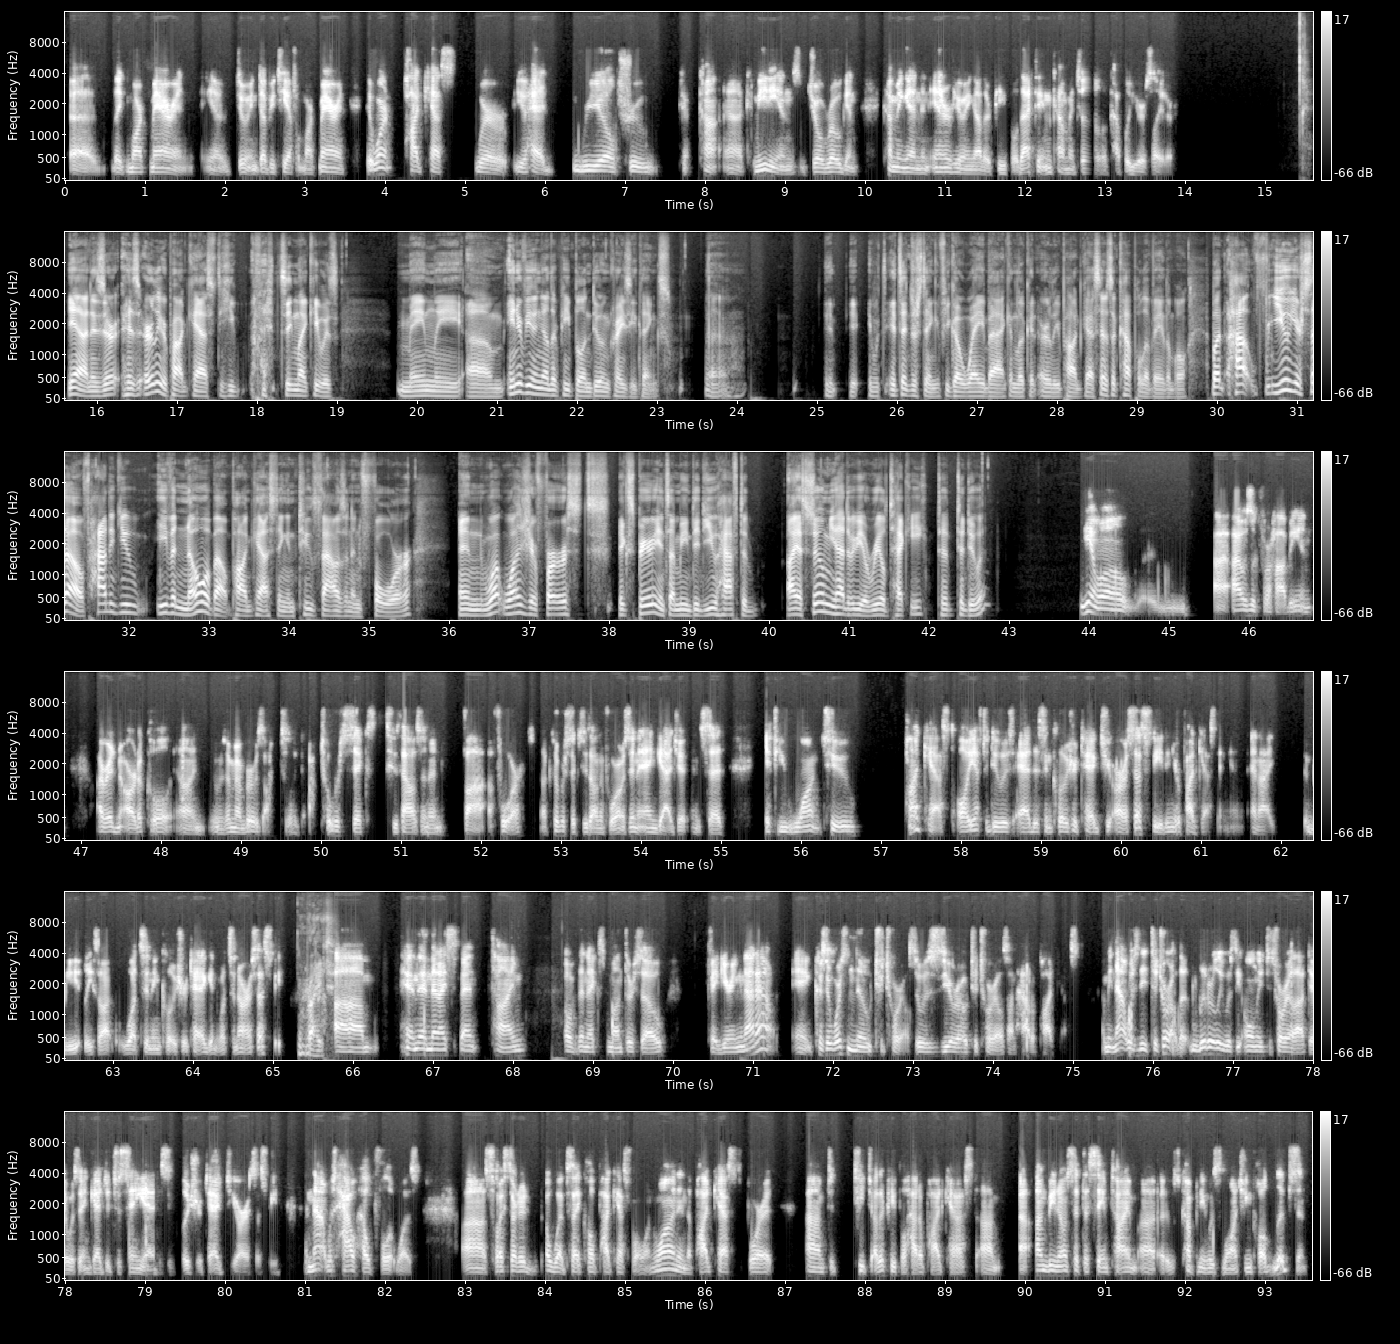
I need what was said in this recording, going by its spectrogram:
uh, like Marc Maron, you know, doing WTF with Marc Maron. There weren't podcasts where you had real, true co- uh, comedians, Joe Rogan, coming in and interviewing other people. That didn't come until a couple years later. Yeah, and his his earlier podcast, he it seemed like he was mainly um, interviewing other people and doing crazy things. Uh, it, it, it, it's interesting if you go way back and look at early podcasts. There's a couple available, but how for you yourself? How did you even know about podcasting in 2004? And what was your first experience? I mean, did you have to? I assume you had to be a real techie to to do it. Yeah, well, I, I was looking for a hobby and I read an article on, it was, I remember it was like October 6th, 2004, October 6th, 2004. I was in Engadget and said, if you want to podcast, all you have to do is add this enclosure tag to your RSS feed and you're podcasting. And, and I immediately thought, what's an enclosure tag and what's an RSS feed? Right. Um, and then, then I spent time over the next month or so figuring that out because there was no tutorials. There was zero tutorials on how to podcast. I mean, that was the tutorial. That literally was the only tutorial out there was Engadget just saying, yeah, just close your tag to your RSS feed. And that was how helpful it was. Uh, so I started a website called Podcast 411 and the podcast for it um, to teach other people how to podcast. Um, uh, unbeknownst at the same time, uh, a company was launching called Libsyn,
